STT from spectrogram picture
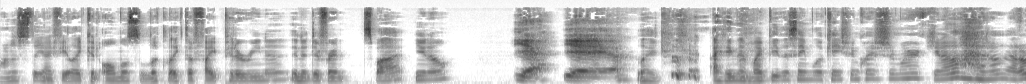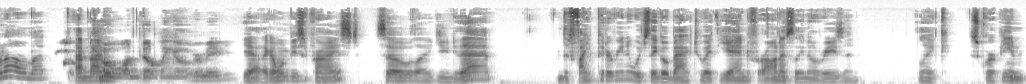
honestly i feel like could almost look like the fight pit arena in a different spot you know Yeah, yeah, yeah, yeah. like, I think that might be the same location? Question mark. You know, I don't, I don't know. I'm not, I'm not. Go one building over, maybe. Yeah, like I wouldn't be surprised. So like, you can do that. The fight pit arena, which they go back to at the end for honestly no reason. Like Scorpion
